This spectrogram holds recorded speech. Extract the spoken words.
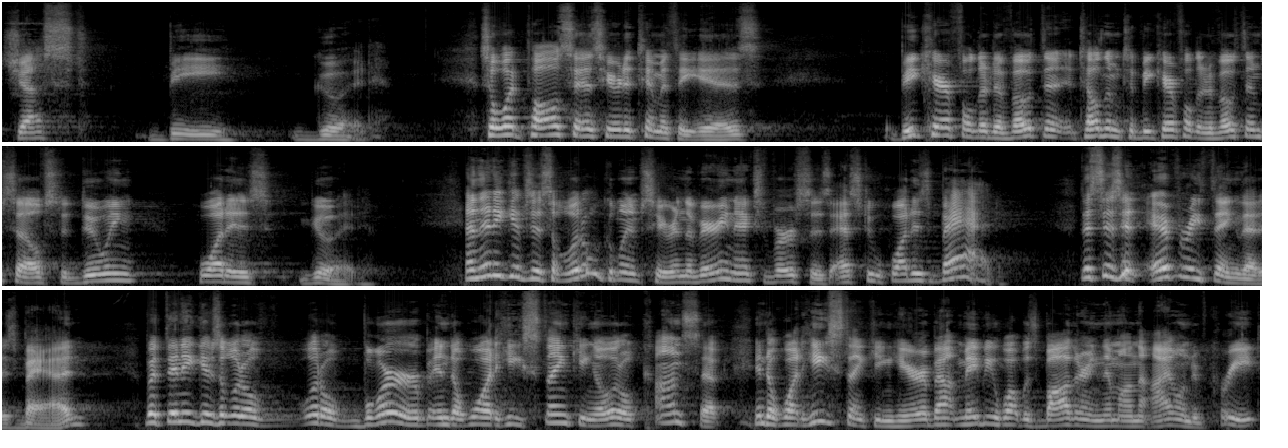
Just be good. So, what Paul says here to Timothy is be careful to devote them, tell them to be careful to devote themselves to doing what is good. And then he gives us a little glimpse here in the very next verses as to what is bad. This isn't everything that is bad, but then he gives a little little blurb into what he's thinking, a little concept into what he's thinking here about maybe what was bothering them on the island of Crete.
